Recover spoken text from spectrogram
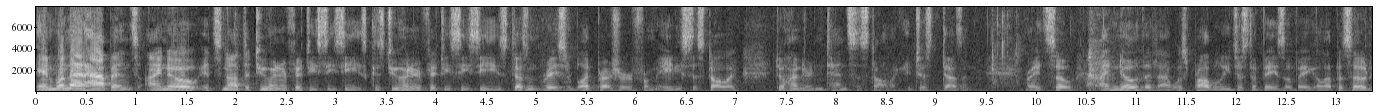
And when that happens, I know it's not the 250 cc's because 250 cc's doesn't raise their blood pressure from 80 systolic to 110 systolic. It just doesn't, right? So I know that that was probably just a vasovagal episode,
